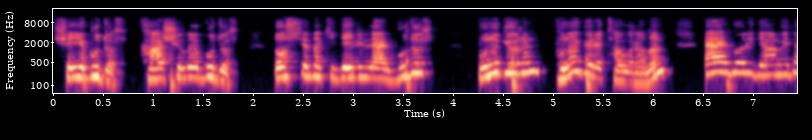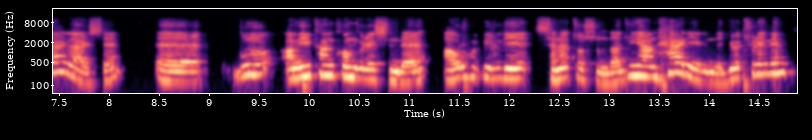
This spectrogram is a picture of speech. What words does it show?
şeyi budur, karşılığı budur. Dosyadaki deliller budur. Bunu görün, buna göre tavır alın. Eğer böyle devam ederlerse e, bunu Amerikan Kongresi'nde, Avrupa Birliği Senatosu'nda, dünyanın her yerinde götürelim.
